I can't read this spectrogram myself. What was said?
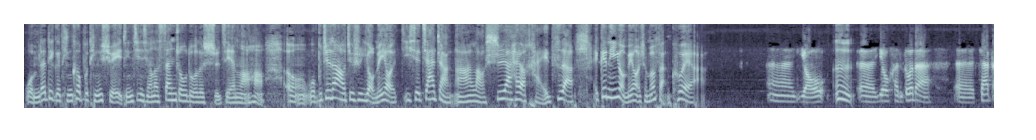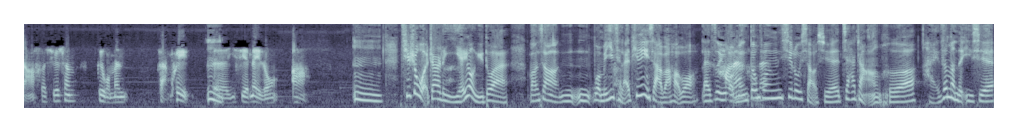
我们的这个停课不停学已经进行了三周多的时间了哈。呃，我不知道就是有没有一些家长啊、老师啊，还有孩子啊，哎跟您有没有什么反馈啊？嗯、有嗯呃有很多的呃家长和学生给我们反馈呃、一些内容啊。嗯，其实我这里也有一段，王笑，嗯嗯，我们一起来听一下吧，好不？来自于我们东风西路小学家长和孩子们的一些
